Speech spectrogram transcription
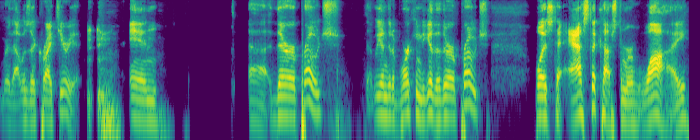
where that was their criteria. And uh, their approach that we ended up working together, their approach was to ask the customer why,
